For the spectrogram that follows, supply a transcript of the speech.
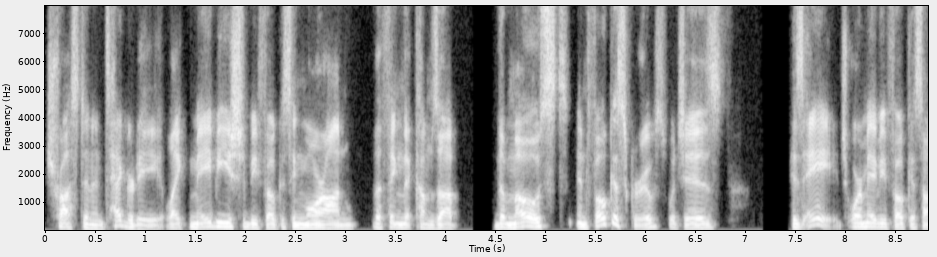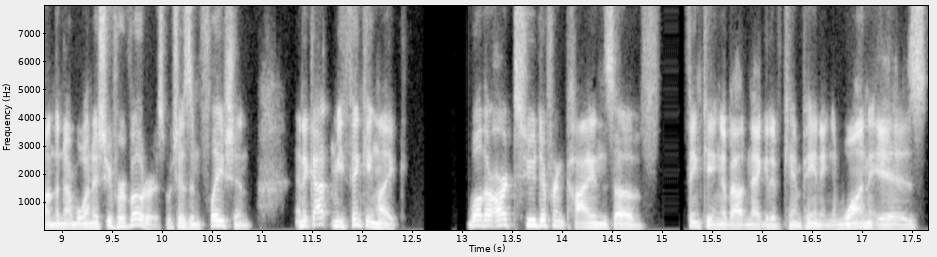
trust and integrity, like maybe you should be focusing more on the thing that comes up the most in focus groups, which is his age, or maybe focus on the number one issue for voters, which is inflation. And it got me thinking like, well, there are two different kinds of thinking about negative campaigning. And one is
